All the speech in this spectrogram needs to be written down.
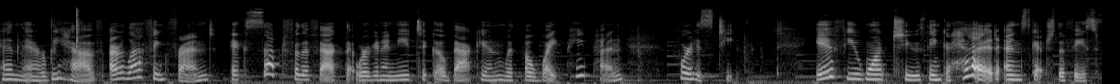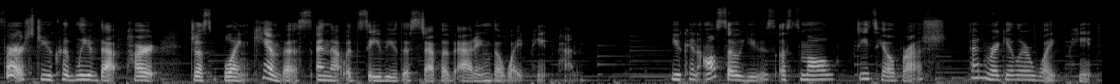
And there we have our laughing friend, except for the fact that we're gonna need to go back in with a white paint pen for his teeth. If you want to think ahead and sketch the face first, you could leave that part just blank canvas and that would save you the step of adding the white paint pen. You can also use a small detail brush and regular white paint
